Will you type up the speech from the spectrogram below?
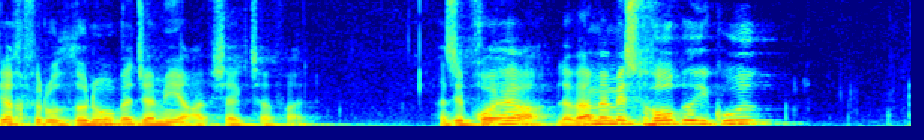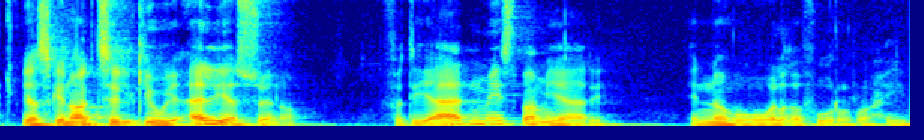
يَغْفِرُ الذُّنُوبَ جَمِيعًا hvis jeg ikke tager fejl. Han siger, prøv her, lad være med at miste håbet i Gud. Jeg skal nok tilgive jer alle jeres sønder, fordi jeg er den mest barmhjertige. Innahu huwa al-ghafur rahim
